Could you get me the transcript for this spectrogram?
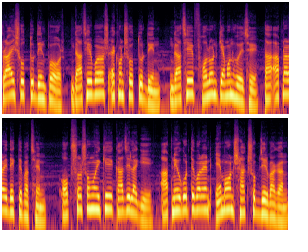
প্রায় সত্তর দিন পর। গাছের বয়স এখন সত্তর দিন। গাছে ফলন কেমন হয়েছে তা আপনারাই দেখতে পাচ্ছেন। অবসর সময়কে কাজে লাগিয়ে আপনিও করতে পারেন এমন শাকসবজির বাগান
